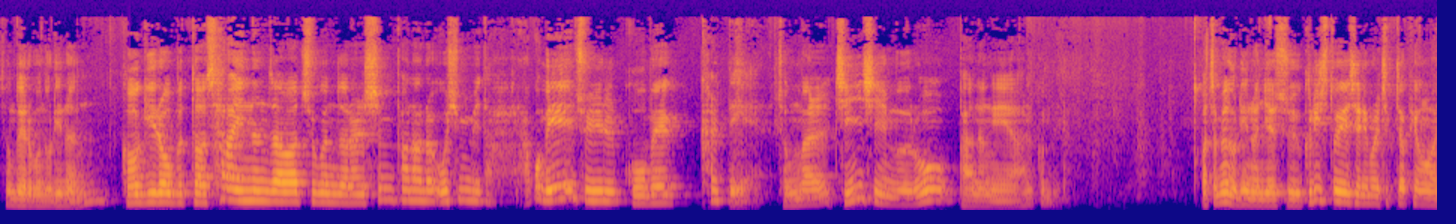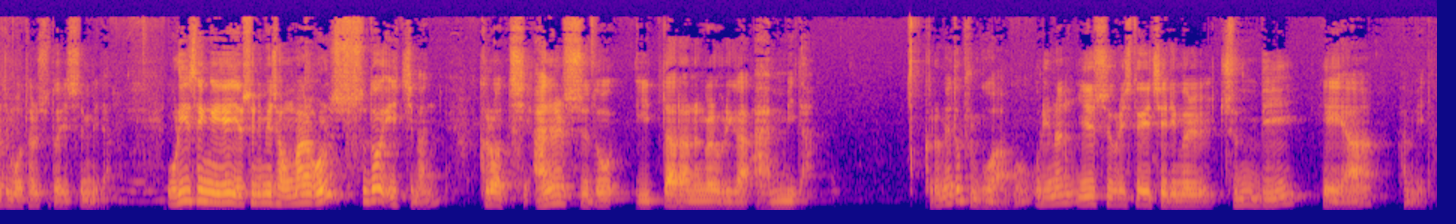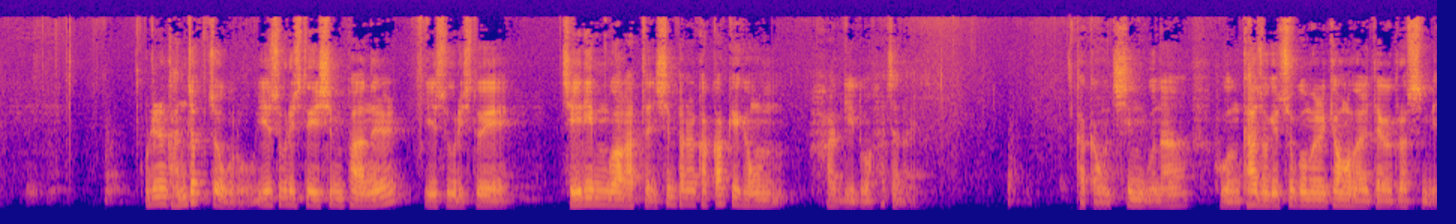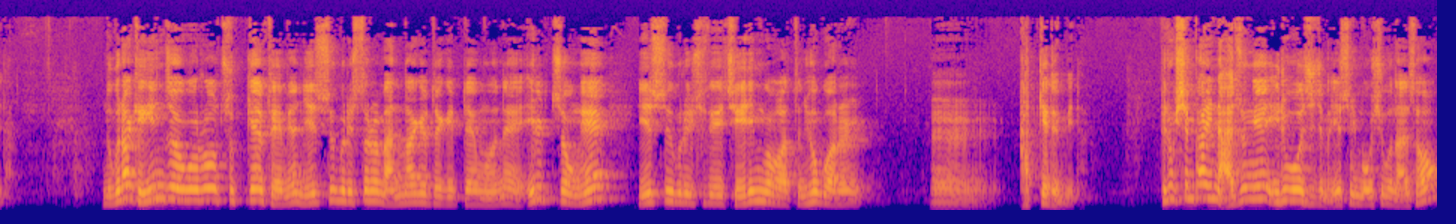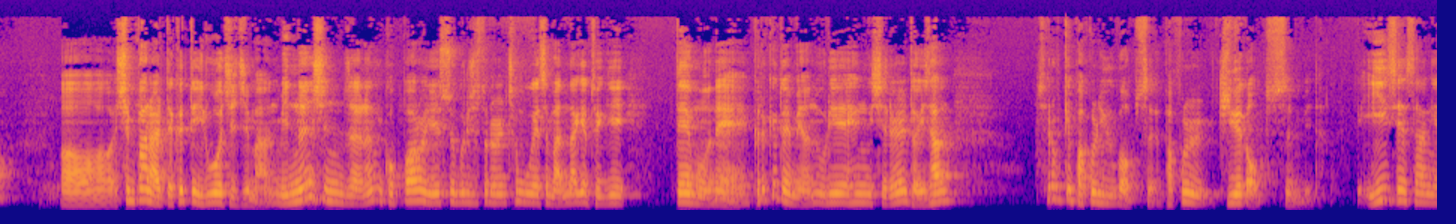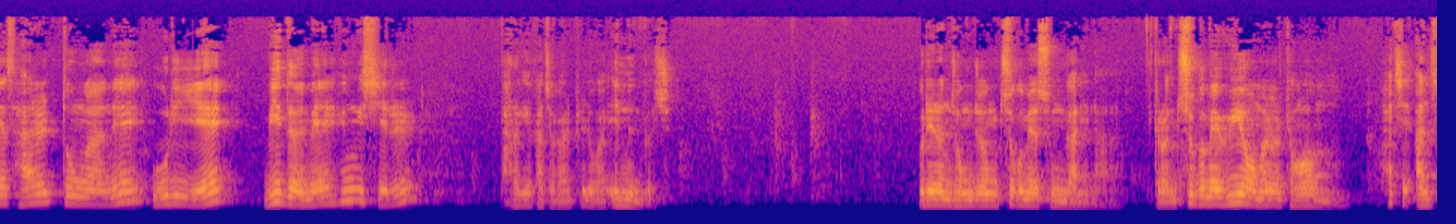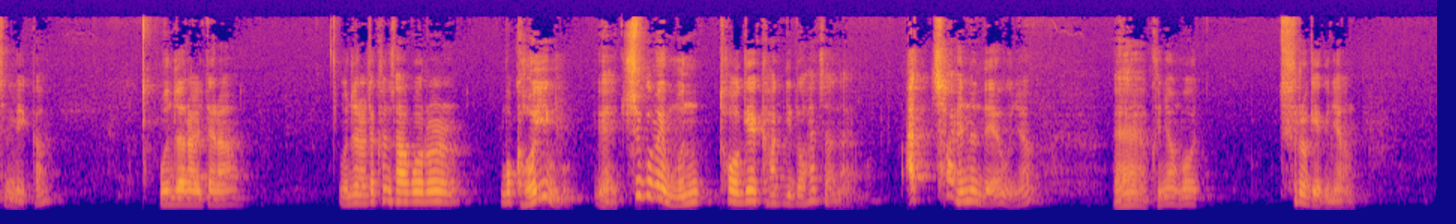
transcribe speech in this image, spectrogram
성도 여러분, 우리는 거기로부터 살아있는 자와 죽은 자를 심판하러 오십니다. 라고 매주일 고백할 때에 정말 진심으로 반응해야 할 겁니다. 어쩌면 우리는 예수 그리스도의 재림을 직접 경험하지 못할 수도 있습니다. 우리 생애에 예수님이 정말 올 수도 있지만 그렇지 않을 수도 있다라는 걸 우리가 압니다. 그럼에도 불구하고 우리는 예수 그리스도의 재림을 준비해야 합니다. 우리는 간접적으로 예수 그리스도의 심판을 예수 그리스도의 재림과 같은 심판을 가깝게 경험하기도 하잖아요. 가까운 친구나 혹은 가족의 죽음을 경험할 때가 그렇습니다. 누구나 개인적으로 죽게 되면 예수 그리스도를 만나게 되기 때문에 일종의 예수 그리스도의 재림과 같은 효과를 갖게 됩니다. 비록 심판이 나중에 이루어지지만 예수님 오시고 나서 어, 심판할 때 그때 이루어지지만 믿는 신자는 곧바로 예수 그리스도를 천국에서 만나게 되기 때문에 그렇게 되면 우리의 행실을 더 이상 새롭게 바꿀 이유가 없어요. 바꿀 기회가 없습니다. 이 세상에 살 동안에 우리의 믿음의 행실을 바르게 가져갈 필요가 있는 거죠. 우리는 종종 죽음의 순간이나 그런 죽음의 위험을 경험하지 않습니까? 운전할 때나 운전할 때 큰 사고를 뭐 거의 뭐, 예, 죽음의 문턱에 가기도 하잖아요. 아차 했는데요, 그냥 예, 그냥 뭐 트럭에 그냥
